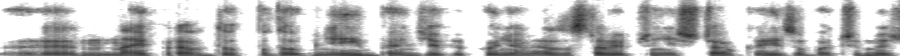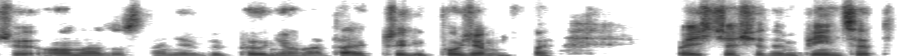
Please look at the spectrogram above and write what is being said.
e, najprawdopodobniej będzie wypełniona. Zostawię przynieść strzałkę i zobaczymy, że ona zostanie wypełniona, tak? Czyli poziom 27 500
